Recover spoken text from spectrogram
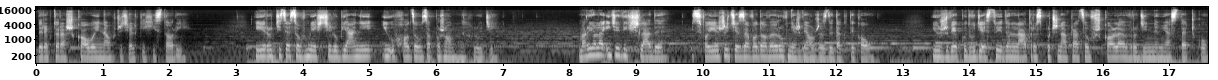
dyrektora szkoły i nauczycielki historii. Jej rodzice są w mieście Lubiani i uchodzą za porządnych ludzi. Mariola idzie w ich ślady i swoje życie zawodowe również wiąże z dydaktyką. Już w wieku 21 lat rozpoczyna pracę w szkole w rodzinnym miasteczku.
